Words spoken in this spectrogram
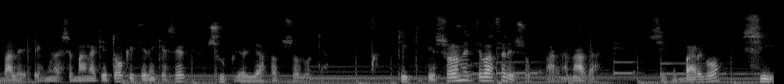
¿vale? En una semana que toque tiene que ser su prioridad absoluta. ¿Que, que solamente va a hacer eso? Para nada. Sin embargo, sí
